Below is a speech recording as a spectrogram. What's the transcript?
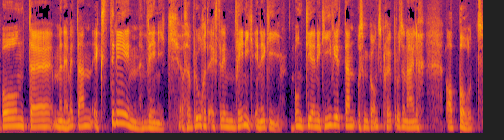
Und äh, wir nehmen dann extrem wenig, also brauchen extrem wenig Energie. Und die Energie wird dann aus dem ganzen Körper aus eigentlich abgebaut.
